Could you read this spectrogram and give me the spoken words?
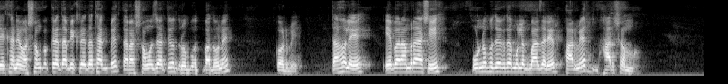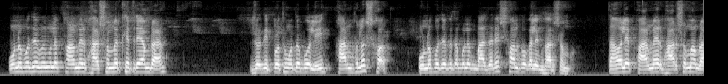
যেখানে অসংখ্য ক্রেতা বিক্রেতা থাকবে, তারা সমজাতীয় দ্রব্য উৎপাদনে করবে। তাহলে এবার আমরা আসি পূর্ণ প্রতিযোগিতামূলক বাজারের ফার্মের ভারসাম্য। পূর্ণ প্রতিযোগিতামূলক ফার্মের ভারসাম্যের ক্ষেত্রে আমরা যদি প্রথমত বলি, ফার্ম হলো পূর্ণ প্রতিযোগিতামূলক বাজারের স্বল্পকালীন ভারসাম্য। তাহলে ফার্মের ভারসাম্য আমরা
